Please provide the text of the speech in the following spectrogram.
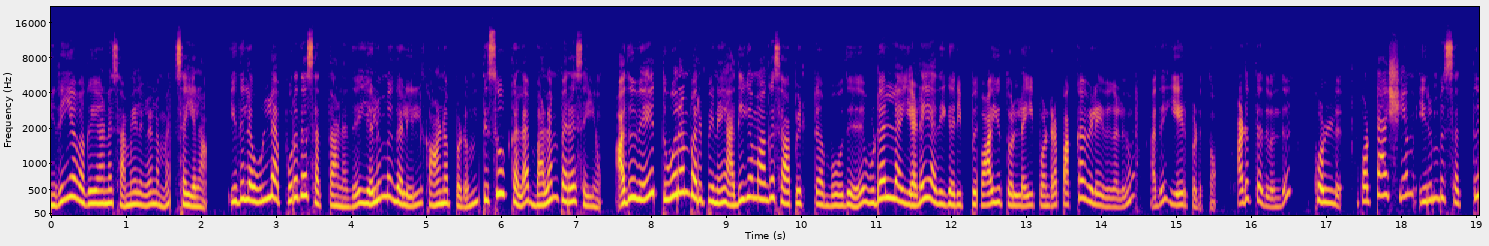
நிறைய வகையான சமையல்களை நம்ம செய்யலாம். இதில் உள்ள புரத சத்தானது எலும்புகளில் காணப்படும் திசுக்களை பலம் பெற செய்யும். அதுவே துவரம் பருப்பினை அதிகமாக சாப்பிட்ட போது உடல்ல எடை அதிகரிப்பு வாயு தொல்லை போன்ற பக்க விளைவுகளையும் அது ஏற்படுத்தும். அடுத்தது வந்து கொள்ளு. பொட்டாசியம் இரும்பு சத்து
